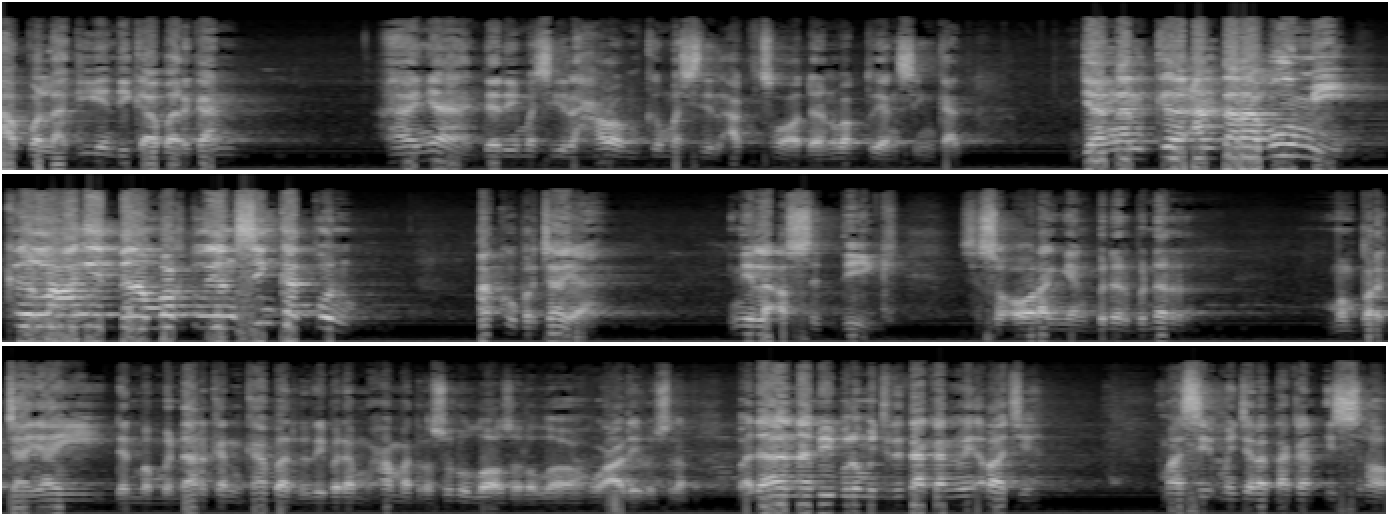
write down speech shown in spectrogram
apalagi yang dikabarkan hanya dari Masjidil Haram ke Masjidil Aqsa dan waktu yang singkat. Jangan ke antara bumi ke langit dalam waktu yang singkat pun. Aku percaya inilah as-siddiq seseorang yang benar-benar mempercayai dan membenarkan kabar daripada Muhammad Rasulullah sallallahu alaihi wasallam. Padahal Nabi belum menceritakan Mi'raj ya. Masih menceritakan Isra.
